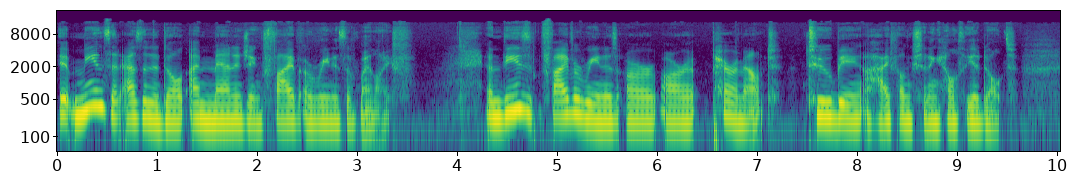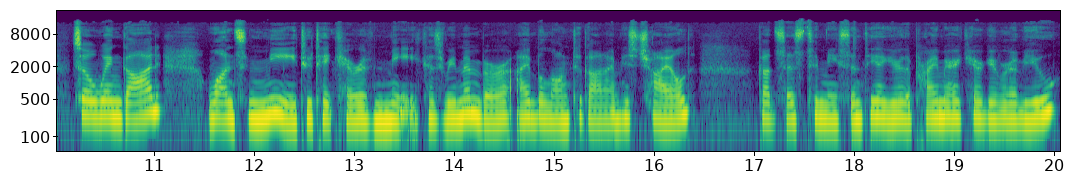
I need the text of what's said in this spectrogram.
it means that as an adult, I'm managing five arenas of my life, and these five arenas are are paramount to being a high functioning, healthy adult. So when God wants me to take care of me, because remember, I belong to God, I'm His child. God says to me, Cinthia, you're the primary caregiver of you.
